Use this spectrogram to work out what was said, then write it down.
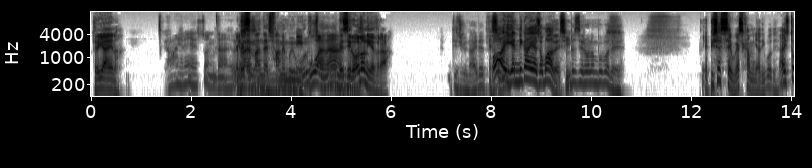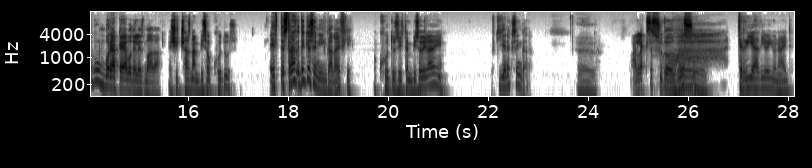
Τρία ένα. Όχι ρε, έστω ήταν... εδώ Ε, και πες- σε- μάνες, φάμε που οι Νικούα, Wolves, να. ε, Παίζει ρόλο η έδρα. Της United. Εσύ. Όχι, γενικά οι ομάδες. Εσύ. Δεν παίζεις ρόλο που ποτέ; Επίσης σε West Ham για τίποτε. Άις το που μπορεί να πιάει αποτελεσμάτα. Έχει τσάς να μπει ο Κούτους. Ε, στράφε- Τέκειωσε η Γκάνα, έφυγε. Ο Κούτους ήρθε πίσω δηλαδή. Έφυγε και έξω η Γκάνα. Ε, Αλλάξε σου το δούλο σου. 3-2 η United.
